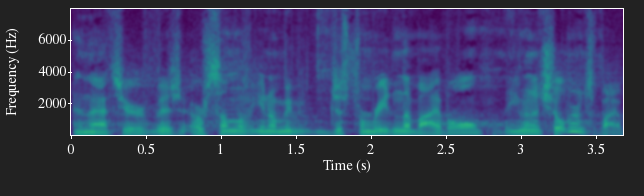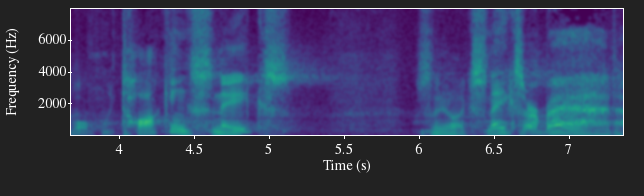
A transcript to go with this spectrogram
And that's your vision. Or some of, you know, maybe just from reading the Bible, even a children's Bible, talking snakes. So you're like, snakes are bad.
